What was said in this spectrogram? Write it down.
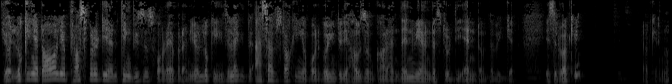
You're looking at all your prosperity and think this is forever. And you're looking, it's like as I was talking about going to the house of God and then we understood the end of the wicked. Is it working? Okay, no?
